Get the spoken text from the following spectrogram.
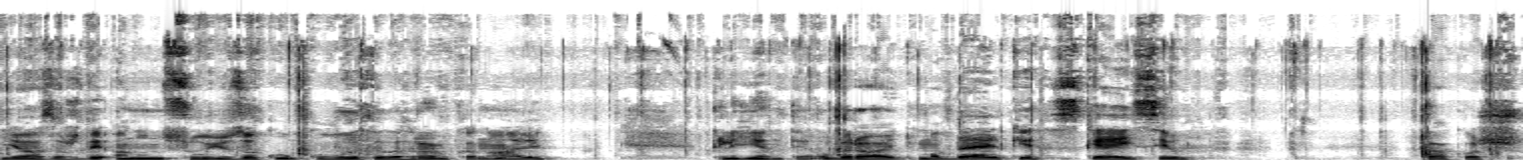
Я завжди анонсую закупку в телеграм-каналі. Клієнти обирають модельки з кейсів. Також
